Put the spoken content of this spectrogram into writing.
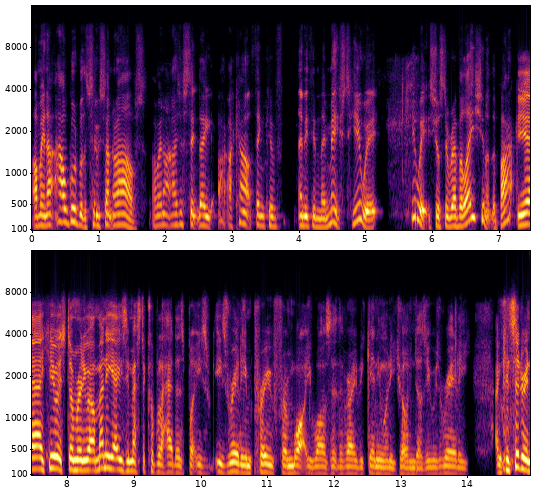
I mean, how good were the two centre halves? I mean, I, I just think they I, I can't think of anything they missed. Hewitt, Hewitt's just a revelation at the back. Yeah, Hewitt's done really well. Menayese he missed a couple of headers, but he's he's really improved from what he was at the very beginning when he joined us. He was really, and considering,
